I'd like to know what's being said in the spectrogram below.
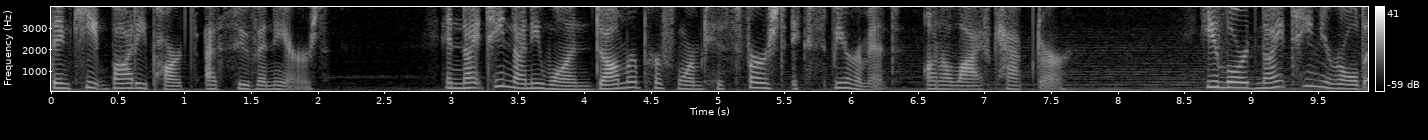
then keep body parts as souvenirs. In 1991, Dahmer performed his first experiment on a life captor. He lured 19 year old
